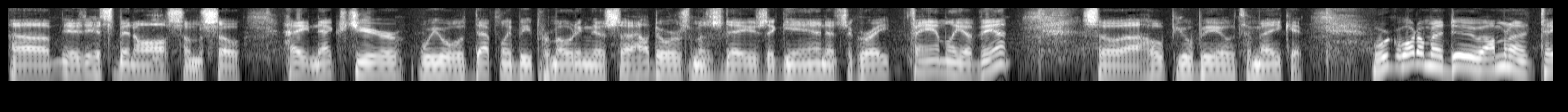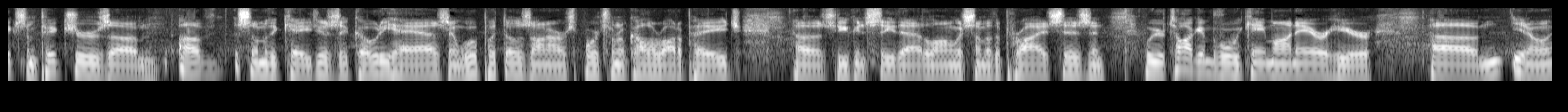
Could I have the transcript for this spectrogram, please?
uh, it, has been awesome. So, hey, next year we will definitely be promoting this Outdoorsman's Days again. It's a great family event, so I hope you'll be able to make it. We're, what I'm going to do, I'm going to take some pictures um, of some of the cages that Cody has, and we'll put those on our Sportsman of Colorado page uh, so you can see that along with some of the prices. And we were talking before we came on air here. Um, you know,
